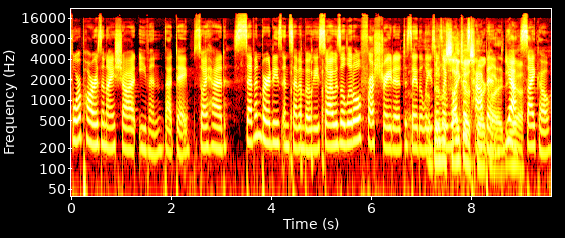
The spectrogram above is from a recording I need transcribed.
four pars and I shot even that day. So I had seven birdies and seven bogeys. so I was a little frustrated to say the least. I was like, what just happened? Yeah, yeah, psycho.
